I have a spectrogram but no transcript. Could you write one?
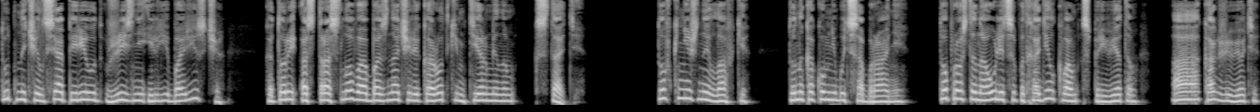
Тут начался период в жизни Ильи Борисовича, который острослово обозначили коротким термином «кстати». То в книжной лавке, то на каком-нибудь собрании, то просто на улице подходил к вам с приветом. «А, как живете?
